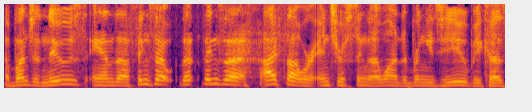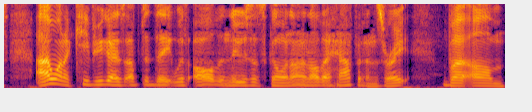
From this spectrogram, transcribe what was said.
A bunch of news and uh, things that, that things that I thought were interesting that I wanted to bring you to you because I want to keep you guys up to date with all the news that's going on and all the happenings, right? But um,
